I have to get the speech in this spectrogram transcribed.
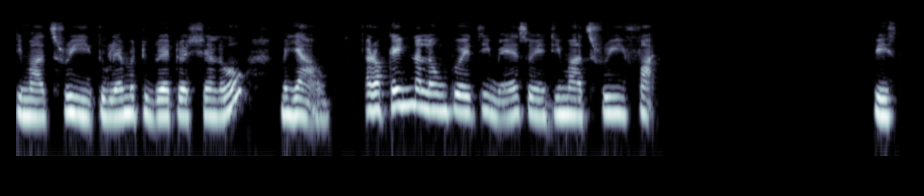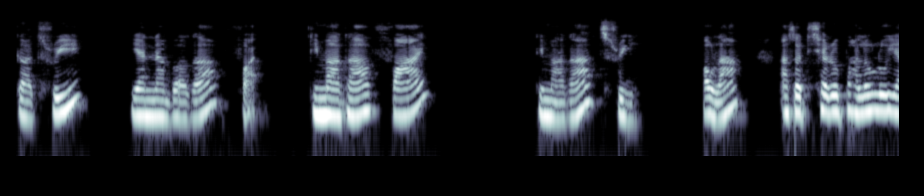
ဒီမှာ3သူလည်းမတူတဲ့အတွက်ရှင်းလို့မရဘူးအဲ့တော့ကိန်းနှလုံးတွဲကြည့်မယ်ဆိုရင်ဒီမှာ3 5 base က3 yan number က5 ဒီမှာက5ဒီမှာက3ဟုတ်လားအဲ့ဆိုတချို့တို့ဘာလုပ်လို့ရ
